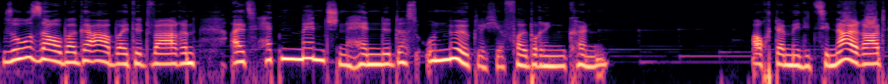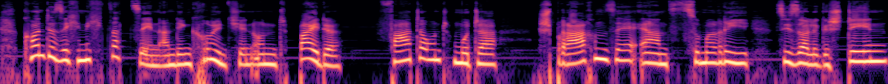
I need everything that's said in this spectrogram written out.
so sauber gearbeitet waren, als hätten Menschenhände das Unmögliche vollbringen können. Auch der Medizinalrat konnte sich nicht satt sehen an den Krönchen, und beide, Vater und Mutter, sprachen sehr ernst zu Marie, sie solle gestehen,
